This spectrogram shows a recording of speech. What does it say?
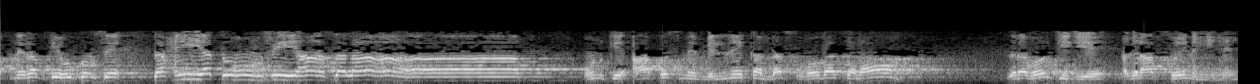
اپنے رب کے حکم سے تحیتهم فیہا سلام، ان کے آپس میں ملنے کا لفظ ہوگا سلام۔ ذرا غور کیجیے، اگر آپ سوئے نہیں ہیں،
